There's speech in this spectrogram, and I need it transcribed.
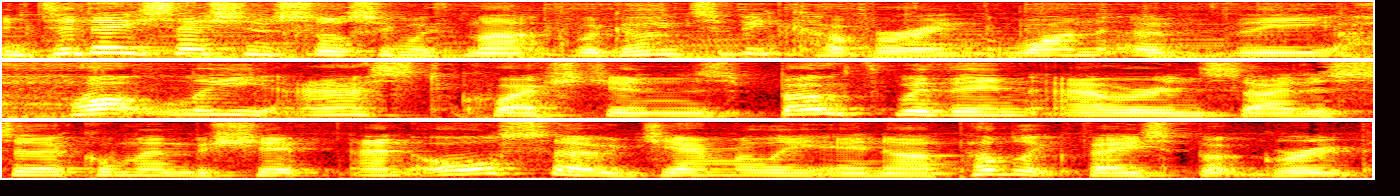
In today's session of Sourcing with Mark, we're going to be covering one of the hotly asked questions, both within our Insider Circle membership and also generally in our public Facebook group,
